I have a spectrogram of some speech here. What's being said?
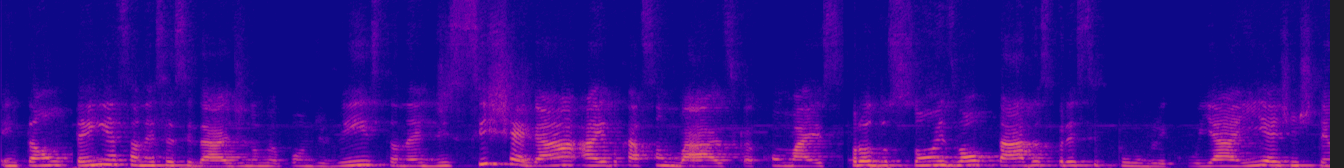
Então, tem essa necessidade, no meu ponto de vista, né, de se chegar à educação básica com mais produções voltadas para esse público. E aí a gente tem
